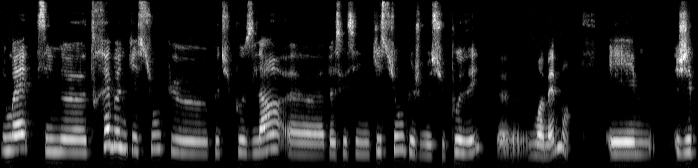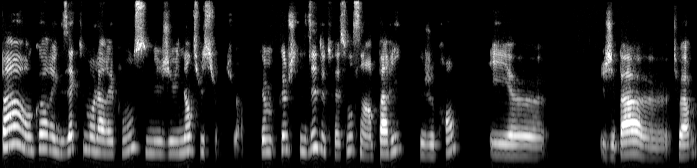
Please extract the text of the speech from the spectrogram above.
Ouais, c'est une très bonne question que, que tu poses là, euh, parce que c'est une question que je me suis posée euh, moi-même. Et j'ai pas encore exactement la réponse, mais j'ai une intuition, tu vois. Comme, je te disais, de toute façon, c'est un pari que je prends et euh, j'ai pas, euh, tu vois,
